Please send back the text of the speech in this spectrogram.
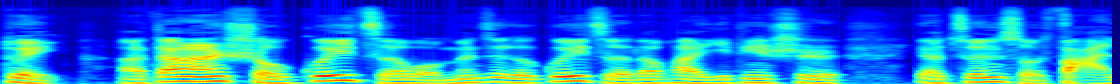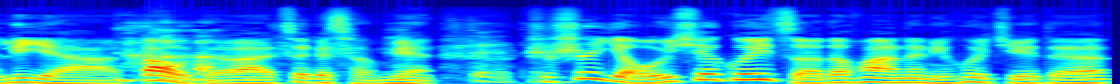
对啊，当然守规则，我们这个规则的话，一定是要遵守法律啊、道德啊这个层面。对，只是有一些规则的话呢，你会觉得，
